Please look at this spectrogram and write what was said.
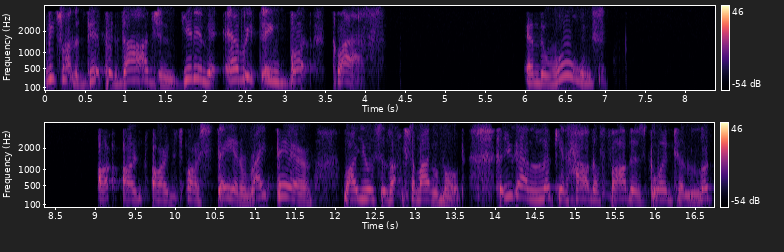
We try to dip and dodge and get into everything but class. And the wounds are are are, are staying right there while you're in survival mode. So you got to look at how the Father is going to look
